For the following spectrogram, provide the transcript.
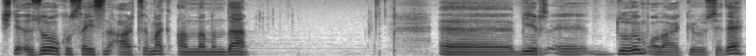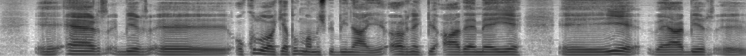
işte özel okul sayısını artırmak anlamında e, bir e, durum olarak görülse de eğer bir e, okul olarak yapılmamış bir binayı örnek bir AVM'yi e, veya bir e,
